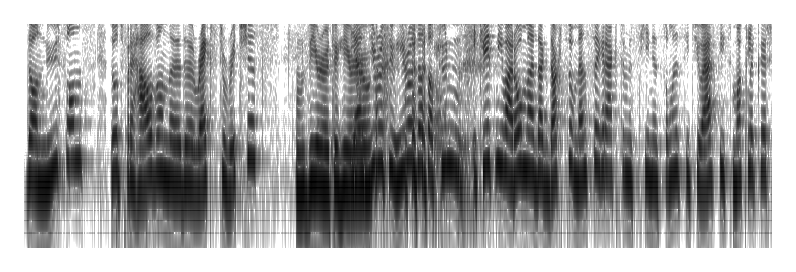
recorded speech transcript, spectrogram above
dan nu soms. Zo het verhaal van de, de rags to riches. From zero to hero. Ja, zero to hero. Dat dat toen... Ik weet niet waarom, maar dat ik dacht zo... Mensen geraakten misschien in sommige situaties makkelijker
